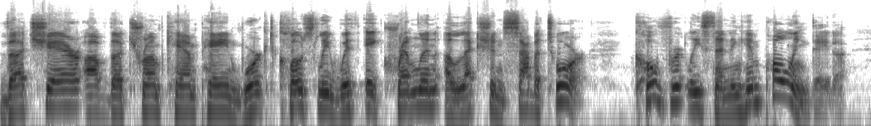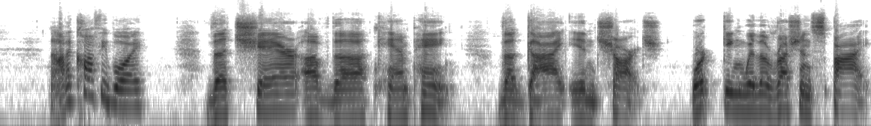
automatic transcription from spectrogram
the chair of the Trump campaign worked closely with a Kremlin election saboteur, covertly sending him polling data. Not a coffee boy, the chair of the campaign, the guy in charge, working with a Russian spy.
